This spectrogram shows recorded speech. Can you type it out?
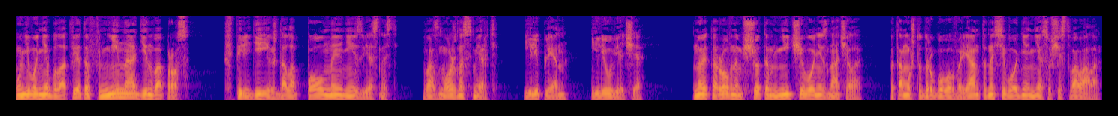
У него не было ответов ни на один вопрос. Впереди их ждала полная неизвестность. Возможно, смерть. Или плен. Или увечья. Но это ровным счетом ничего не значило потому что другого варианта на сегодня не существовало.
